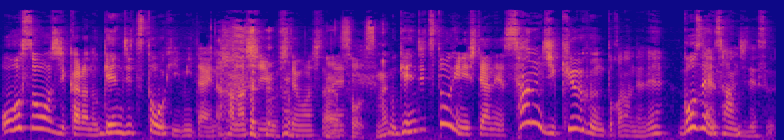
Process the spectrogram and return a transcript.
大掃除からの現実逃避みたいな話をしてましたはね。い そうですね現実逃避にしてはね、3時9分とかなんだよね。午前3時です。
